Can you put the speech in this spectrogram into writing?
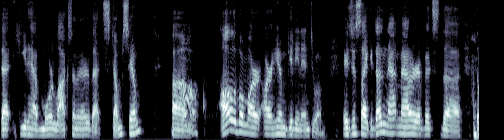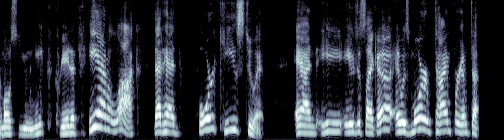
that he'd have more locks on there that stumps him. Um, oh, all of them are are him getting into them. It's just like it doesn't matter if it's the the most unique, creative. He had a lock that had four keys to it. And he he was just like uh, it was more time for him to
